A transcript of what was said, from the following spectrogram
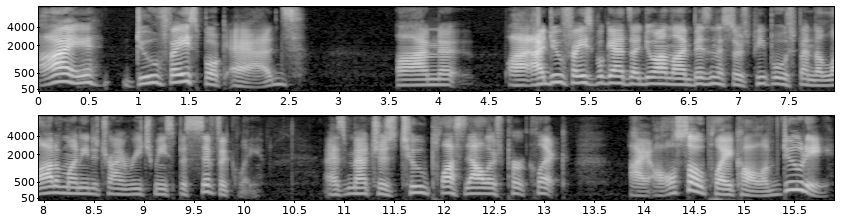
I do Facebook ads on I do Facebook ads, I do online business. There's people who spend a lot of money to try and reach me specifically as much as two plus dollars per click. I also play Call of Duty.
